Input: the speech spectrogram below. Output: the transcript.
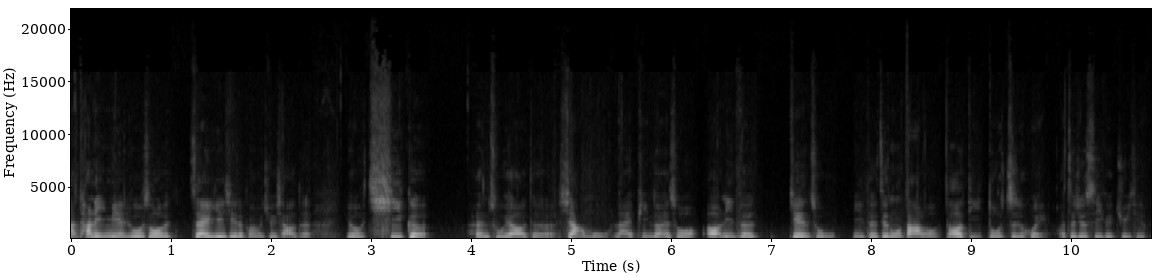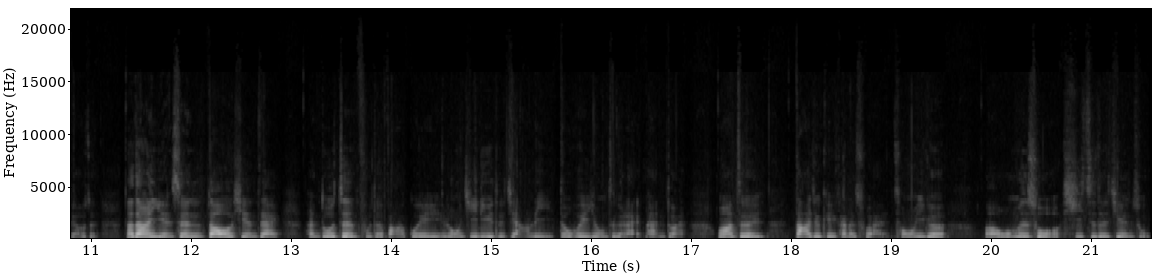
那它里面，如果说在业界的朋友就晓得，有七个很主要的项目来评断说，哦，你的建筑、你的这栋大楼到底多智慧啊？这就是一个具体的标准。那当然衍生到现在，很多政府的法规、容积率的奖励都会用这个来判断。哇，这。大家就可以看得出来，从一个呃我们所习知的建筑，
